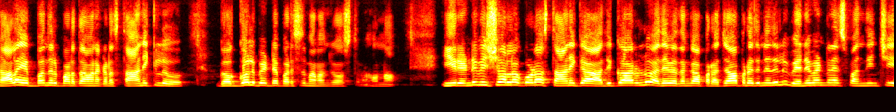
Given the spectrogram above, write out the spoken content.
చాలా ఇబ్బందులు పడతామని అక్కడ స్థానికులు గగ్గోలు పెట్టే పరిస్థితి మనం చూస్తూ ఉన్నాం. ఈ రెండు విషయాల్లో కూడా స్థానిక అధికారులు అదేవిధంగా ప్రజాప్రతినిధులు వెను వెంటనే స్పందించి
